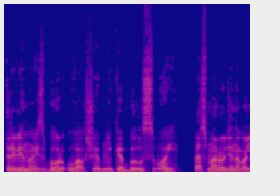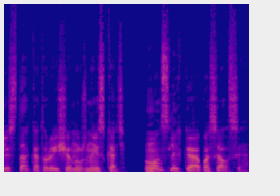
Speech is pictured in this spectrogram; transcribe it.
Травяной сбор у волшебника был свой, а смородиного листа, который еще нужно искать, он слегка опасался.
